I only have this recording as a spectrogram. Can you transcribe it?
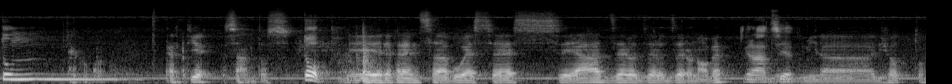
Tum. Ecco qua. Cartier Santos. Top. E referenza VSSA 0009. Grazie. 2018.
